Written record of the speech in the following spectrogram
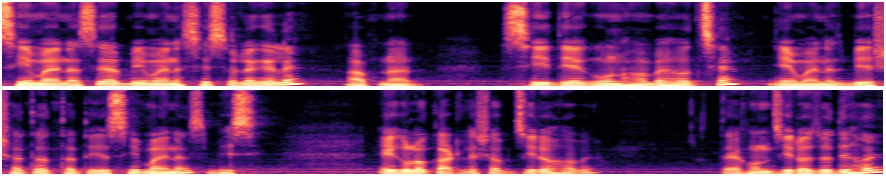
সি মাইনাস এ আর বি মাইনাস সি চলে গেলে আপনার সি দিয়ে গুণ হবে হচ্ছে এ মাইনাস বি এর সাথে, অর্থাৎ A C minus B C এগুলো কাটলে সব জিরো হবে। তো এখন জিরো যদি হয়,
